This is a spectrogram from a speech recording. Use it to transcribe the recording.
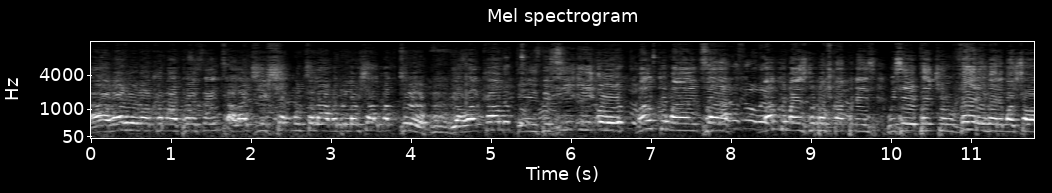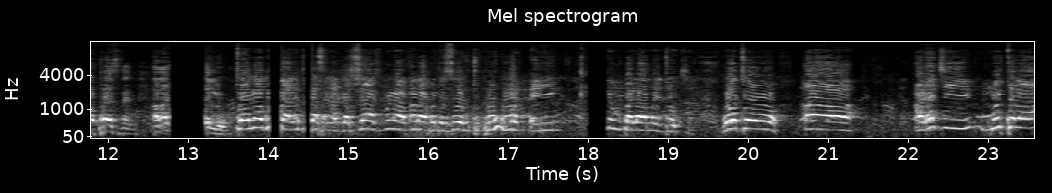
Uh, while we welcome our president, Alaji Sheikh Murtala Ahmadu Laushi Al Maktoum. You're welcome. He is the CEO, Malcolm Mines, uh, Malcolm Mines Group of Companies. We say thank you very, very much to our president. Alaji Hello. Wato ah, Alhaji Murtala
